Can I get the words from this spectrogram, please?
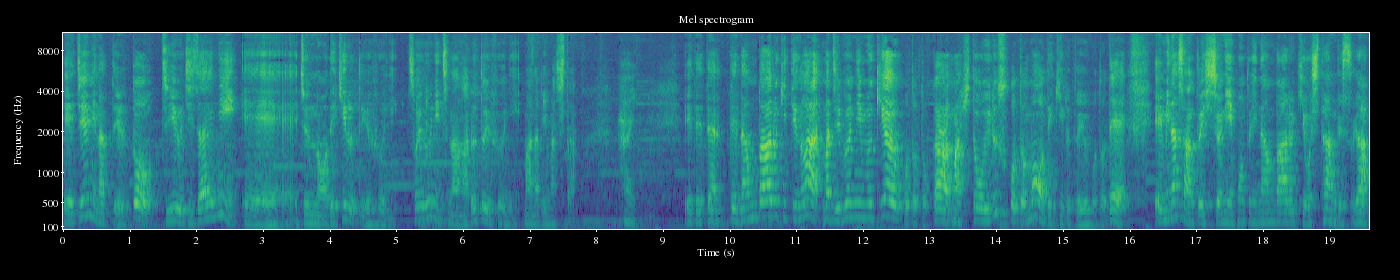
えー自由になっていると自由自在に、えー順応できるというふうにそういうふうにつながるというふうに学びました。はいえーでででナンバー歩きっていうのは、まあ、自分に向き合うこととか、まあ、人を許すこともできるということで、えー皆さんと一緒に本当にナンバー歩きをしたんですが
